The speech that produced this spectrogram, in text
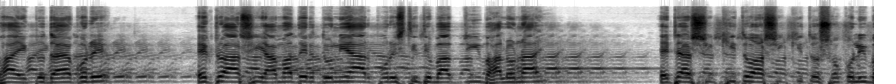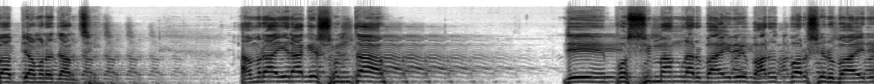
ভাই, একটু দয়া করে একটু আসি, আমাদের দুনিয়ার পরিস্থিতি বাবজি ভালো নাই, এটা শিক্ষিত, অশিক্ষিত সকলই বাবজি আমরা জানছি। আমরা এর আগে শুনতাম যে পশ্চিমবাংলার বাইরে, ভারতবর্ষের বাইরে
